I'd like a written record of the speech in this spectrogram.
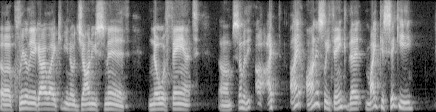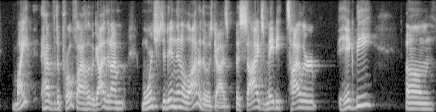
uh, clearly a guy like you know Jonnu Smith, Noah Fant. Um, some of the I I honestly think that Mike Gesicki might have the profile of a guy that I'm more interested in than a lot of those guys. Besides maybe Tyler Higbee, um,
